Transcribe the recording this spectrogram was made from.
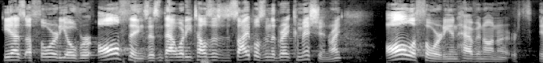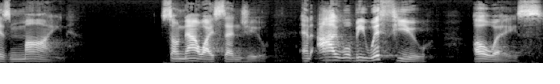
He has authority over all things. Isn't that what he tells his disciples in the Great Commission, right? All authority in heaven and on earth is mine. So now I send you and I will be with you always.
